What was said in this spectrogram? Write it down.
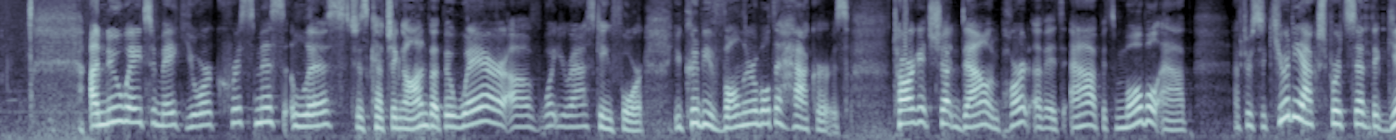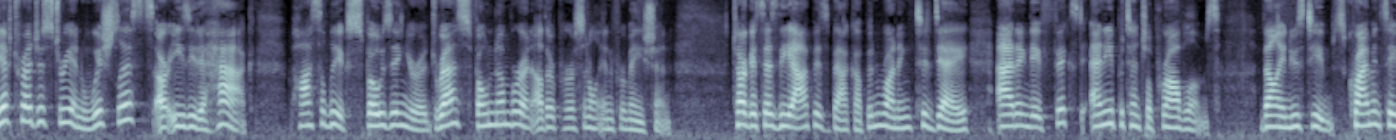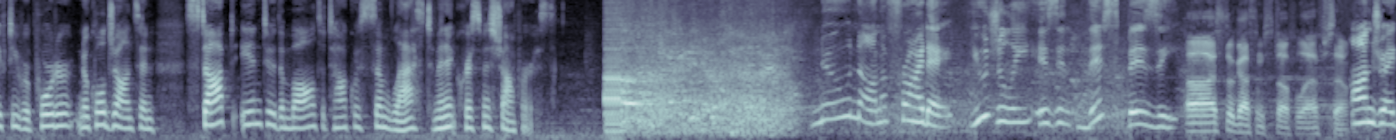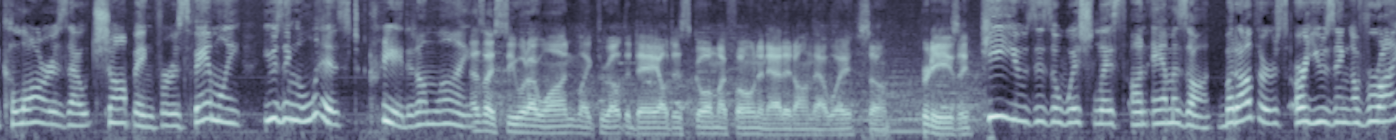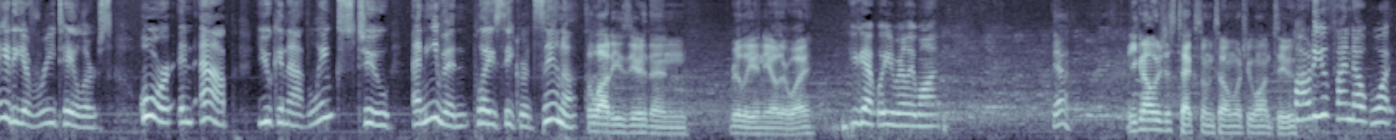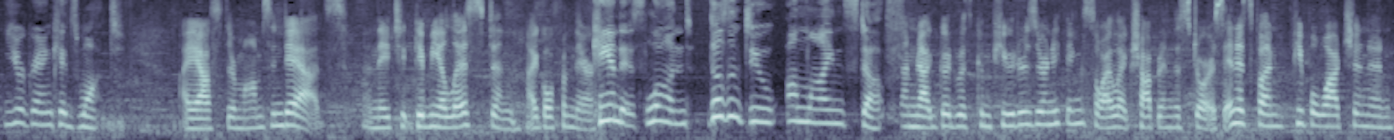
A new way to make your Christmas list is catching on, but beware of what you're asking for. You could be vulnerable to hackers. Target shut down part of its app, its mobile app, after security experts said the gift registry and wish lists are easy to hack, possibly exposing your address, phone number, and other personal information. Target says the app is back up and running today, adding they've fixed any potential problems. Valley News Team's crime and safety reporter Nicole Johnson stopped into the mall to talk with some last minute Christmas shoppers. Noon on a Friday usually isn't this busy. Uh, I still got some stuff left, so. Andre Kalar is out shopping for his family using a list created online. As I see what I want, like throughout the day, I'll just go on my phone and add it on that way, so pretty easy. He uses a wish list on Amazon, but others are using a variety of retailers or an app you can add links to and even play Secret Santa. It's a lot easier than really any other way. You get what you really want. Yeah. You can always just text them and tell them what you want to. How do you find out what your grandkids want? I ask their moms and dads, and they give me a list, and I go from there. Candace Lund doesn't do online stuff. I'm not good with computers or anything, so I like shopping in the stores. And it's fun, people watching and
